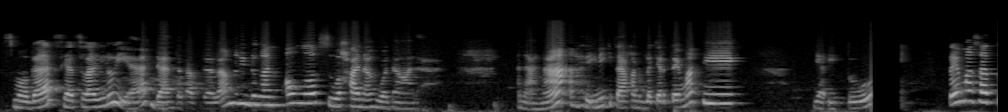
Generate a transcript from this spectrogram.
Semoga sehat selalu ya dan tetap dalam lindungan Allah Subhanahu wa taala. Anak-anak, hari ini kita akan belajar tematik yaitu tema 1,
